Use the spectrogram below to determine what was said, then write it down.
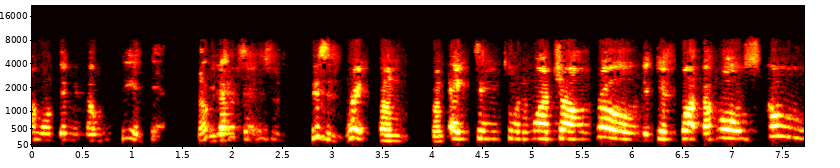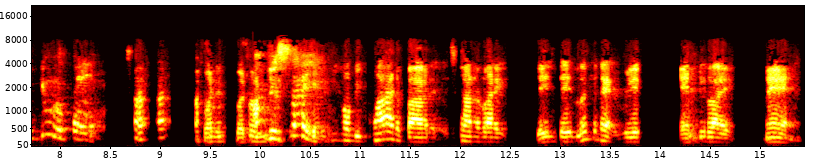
I want them to know who did that. You know what I'm saying? This is this is Rick from from 1821 Charles Road that just bought the whole school uniform. But if, but I'm if, just if saying. you're gonna be quiet about it, it's kind of like they they looking at Rick and be like, man,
